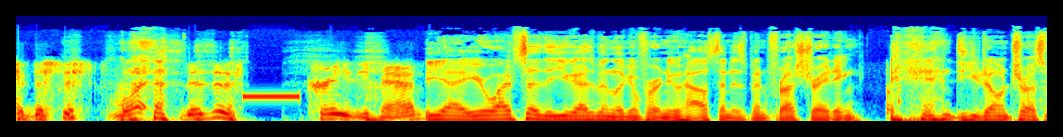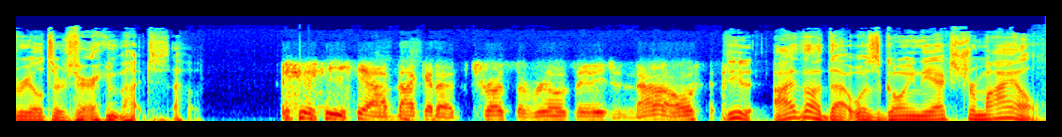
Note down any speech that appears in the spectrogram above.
this is what? this is crazy, man. Yeah, your wife said that you guys have been looking for a new house and it has been frustrating, and you don't trust realtors very much. So, yeah, I'm not gonna trust a real estate agent now. dude, I thought that was going the extra mile.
